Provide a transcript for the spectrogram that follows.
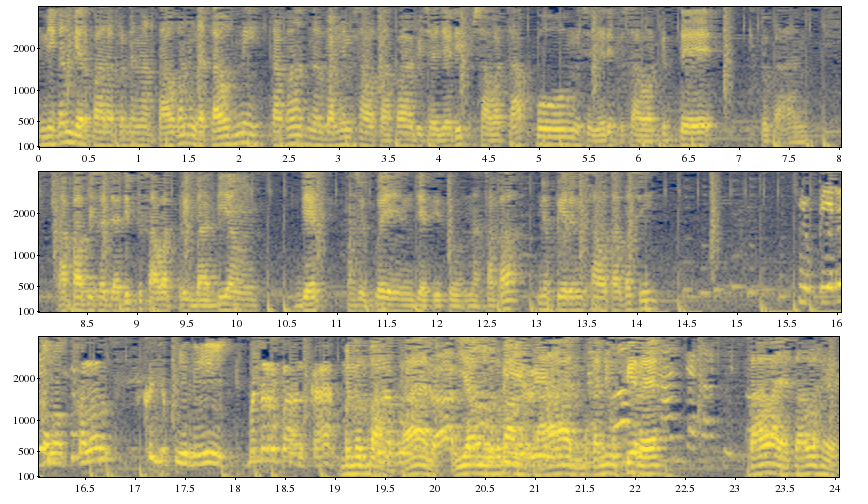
ini kan biar para pendengar tahu kan nggak tahu nih kakak nerbangin pesawat apa? Bisa jadi pesawat capung bisa jadi pesawat gede gitu kan. Apa bisa jadi pesawat pribadi yang jet maksud gue yang jet itu? Nah kakak nyepirin pesawat apa sih? Nyupirin? Kalau kalau kenyepiri menerbangkan. Menerbangkan iya menerbangkan. Bukan nyupir ya. salah ya salah ya.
